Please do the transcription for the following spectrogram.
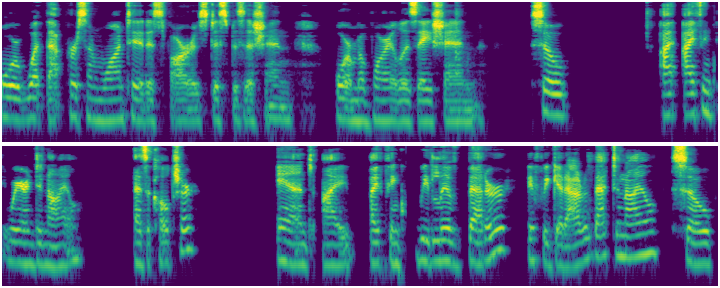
or what that person wanted as far as disposition or memorialization. So I, I think we're in denial as a culture. And I, I think we live better if we get out of that denial. So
